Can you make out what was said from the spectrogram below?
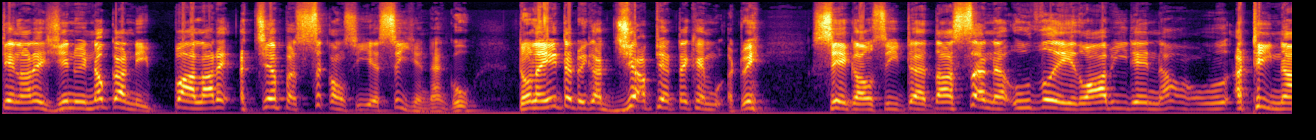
တင်လာတဲ့ရင်တွေနောက်ကနေပါလာတဲ့အကြက်ဖက်စစ်ကောင်စီရဲ့စစ်ရင်တန်းကိုဒေါ်လာရေးတပ်တွေကကြပြတ်တိုက်ခိုက်မှုအတွင်းစေကောင်စီတပ်သားဆက်နဦးသေးသွားပြီးတဲ့နောက်အထိနာ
